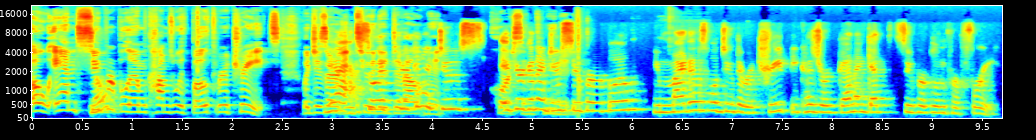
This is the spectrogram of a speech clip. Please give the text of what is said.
Oh, and Super Nope. Bloom comes with both retreats, which is our Yeah. So intuitive if you're gonna development. do course if you're gonna do. Super Bloom, you might as well do the retreat because you're gonna get Superbloom for free.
